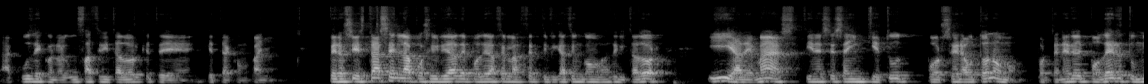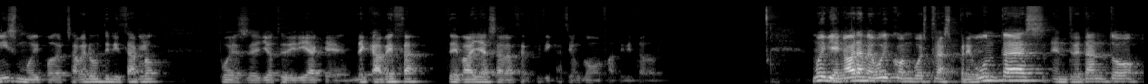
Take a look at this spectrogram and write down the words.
acude con algún facilitador que te, que te acompañe. Pero si estás en la posibilidad de poder hacer la certificación como facilitador y además tienes esa inquietud por ser autónomo, por tener el poder tú mismo y poder saber utilizarlo, pues eh, yo te diría que de cabeza te vayas a la certificación como facilitador. Muy bien, ahora me voy con vuestras preguntas. Entre tanto,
